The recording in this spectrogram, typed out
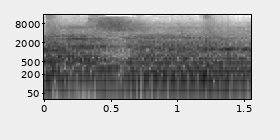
coração.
